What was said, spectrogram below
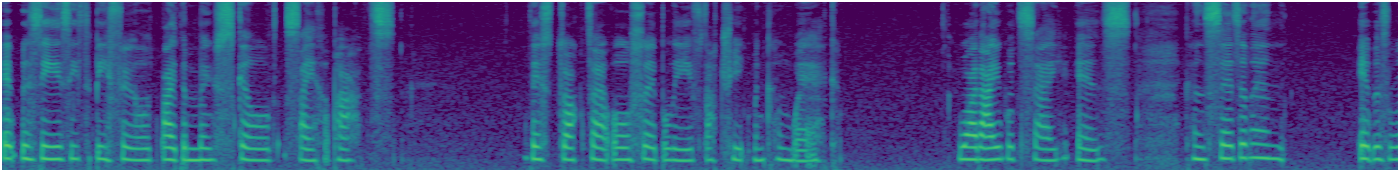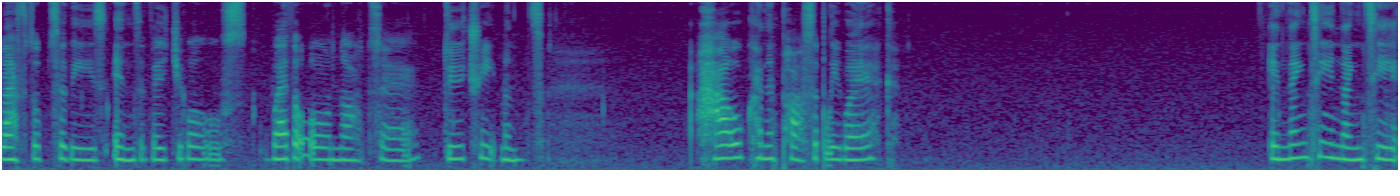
it was easy to be fooled by the most skilled psychopaths. This doctor also believed that treatment can work. What I would say is, considering it was left up to these individuals whether or not to do treatment, how can it possibly work? In 1990,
